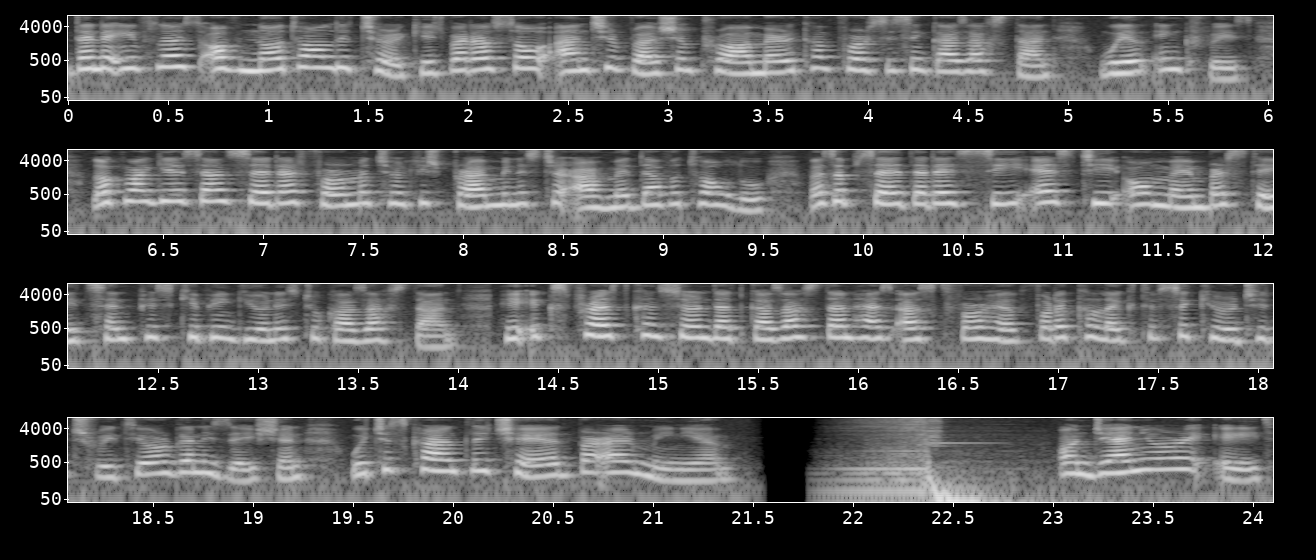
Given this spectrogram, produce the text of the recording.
then the influence of not only Turkish but also anti-Russian pro-American forces in Kazakhstan will increase. Lokmagezyan said that former Turkish Prime Minister Ahmet Davutoglu was upset that a CSTO member state sent peacekeeping units to Kazakhstan. He expressed concern that Kazakhstan has asked for help for the Collective Security Treaty Organization, which is currently chaired by Armenia. On January 8,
